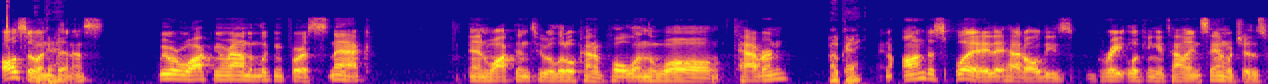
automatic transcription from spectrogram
Also in Okay. Venice, we were walking around and looking for a snack and walked into a little kind of hole in the wall tavern. Okay. And on display, they had all these great looking Italian sandwiches.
